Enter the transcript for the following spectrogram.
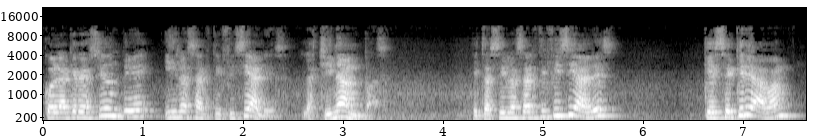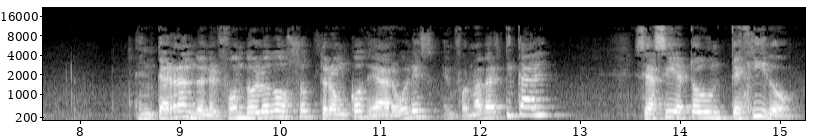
con la creación de islas artificiales, las chinampas. Estas islas artificiales que se creaban enterrando en el fondo lodoso troncos de árboles en forma vertical, se hacía todo un tejido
